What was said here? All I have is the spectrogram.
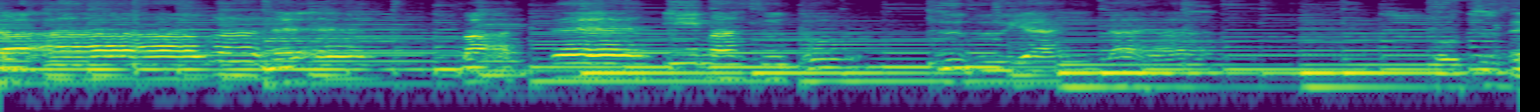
だわね待っていますとつぶやいたら突然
